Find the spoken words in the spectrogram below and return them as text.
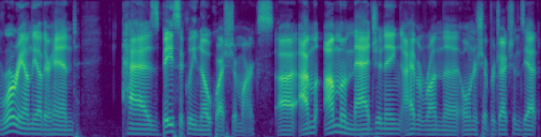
Rory, on the other hand, has basically no question marks. Uh, I'm I'm imagining. I haven't run the ownership projections yet.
